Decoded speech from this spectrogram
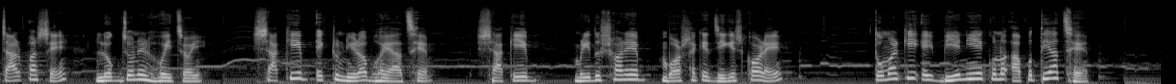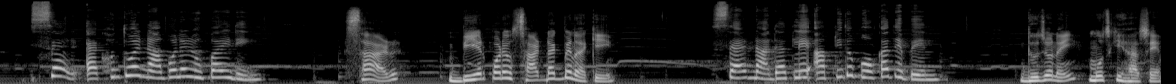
চারপাশে লোকজনের হইচই। সাকিব একটু নীরব হয়ে আছে। সাকিব মৃদুস্বরে বর্ষাকে জিজ্ঞেস করে তোমার কি এই বিয়ে নিয়ে কোনো আপত্তি আছে? স্যার এখন তো আর না বলার উপায় নেই। স্যার বিয়ের পরেও স্যার ডাকবে নাকি? স্যার না ডাকলে আপনি তো বোকা দেবেন। দুজনেই মুচকি হাসে।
